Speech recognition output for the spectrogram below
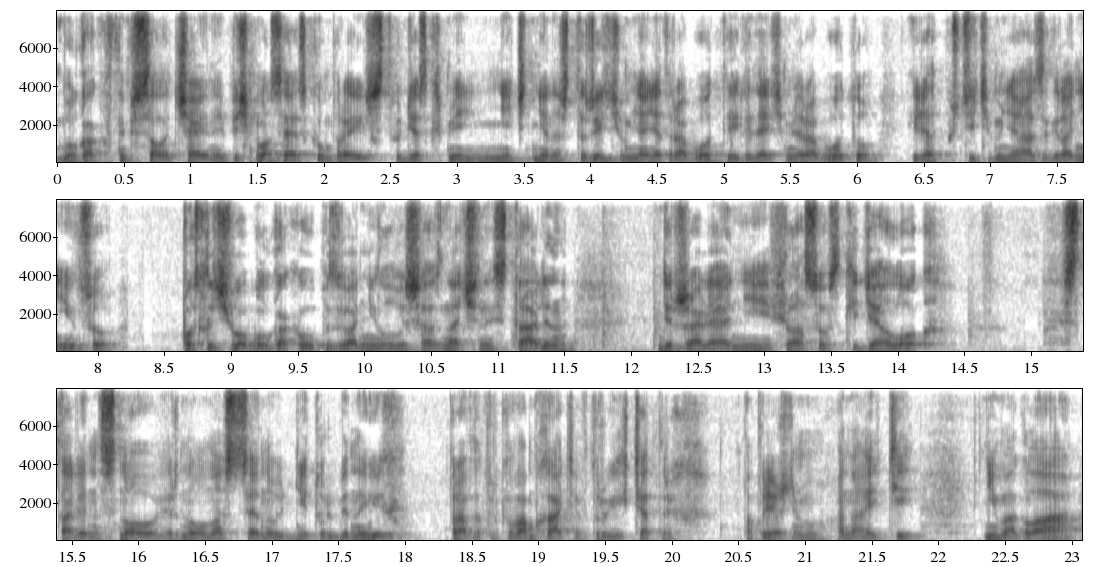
Булгаков написал отчаянное письмо советскому правительству, дескать, мне не, не на что жить, у меня нет работы, или дайте мне работу, или отпустите меня за границу. После чего Булгакову позвонил вышеозначенный Сталин. Держали они философский диалог – Сталин снова вернул на сцену «Дни Турбиных». Правда, только в Амхате, в других театрах по-прежнему она идти не могла.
